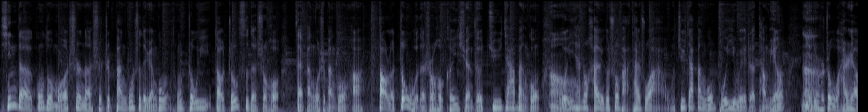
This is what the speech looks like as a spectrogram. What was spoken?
新的工作模式呢，是指办公室的员工从周一到周四的时候在办公室办公啊，到了周五的时候可以选择居家办公。我印象中还有一个说法，他说啊，我居家办公不意味着躺平，也就是周五还是要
